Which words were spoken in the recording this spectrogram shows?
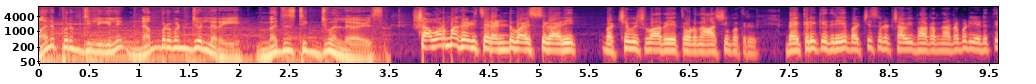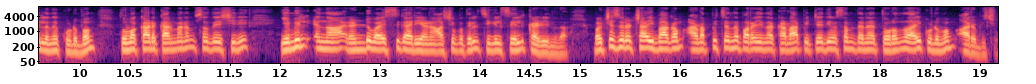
മലപ്പുറം ജില്ലയിലെ number one jewellery Majestic Jewellers ഷവർമ കഴിച്ച രണ്ട് വയസ്സുകാരി ഭക്ഷ്യവിഷബാധയെ തുടർന്ന് ആശുപത്രിയിൽ. ബേക്കറിക്കെതിരെ ഭക്ഷ്യസുരക്ഷാ വിഭാഗം നടപടിയെടുത്തില്ലെന്ന് കുടുംബം. തുവക്കാട് കന്മനം സ്വദേശിനി എമിൽ എന്ന രണ്ട് വയസ്സുകാരിയാണ് ആശുപത്രിയിൽ ചികിത്സയിൽ കഴിയുന്നത്. ഭക്ഷ്യസുരക്ഷാ വിഭാഗം അടപ്പിച്ചെന്ന് പറയുന്ന കട പിറ്റേ ദിവസം തന്നെ തുറന്നതായി കുടുംബം ആരോപിച്ചു.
